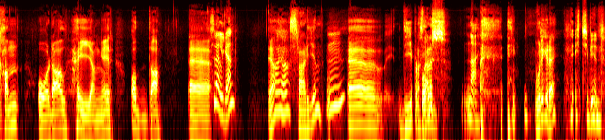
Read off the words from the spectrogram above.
Kan Årdal, Høyanger, Odda eh, Svelgen? Ja, ja, Svelgen. Eh, de plassene er Boms. Nei, Hvor ligger det? ikke begynn.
